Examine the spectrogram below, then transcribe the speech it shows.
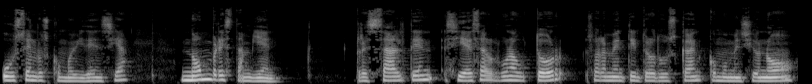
úsenlos como evidencia. Nombres también. Resalten si es algún autor, solamente introduzcan como mencionó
